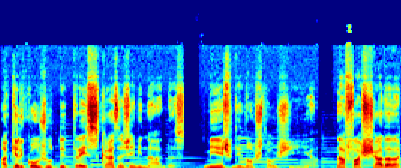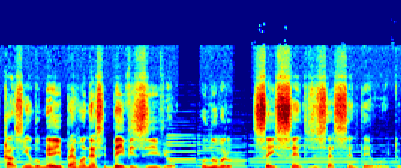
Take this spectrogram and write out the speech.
aquele conjunto de três casas geminadas, me encho de nostalgia. Na fachada da casinha do meio permanece bem visível o número 668, 668,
